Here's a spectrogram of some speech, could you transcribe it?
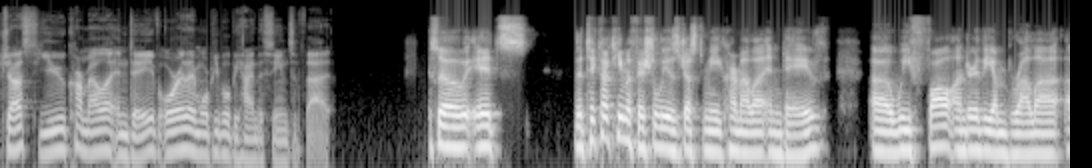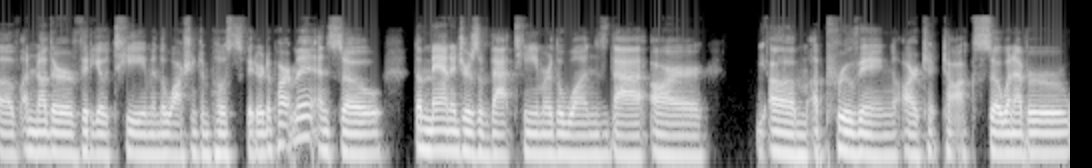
just you, Carmela, and Dave, or are there more people behind the scenes of that? So it's the TikTok team officially is just me, Carmela, and Dave. Uh, we fall under the umbrella of another video team in the Washington Post's video department. And so the managers of that team are the ones that are um, approving our TikToks. So whenever,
